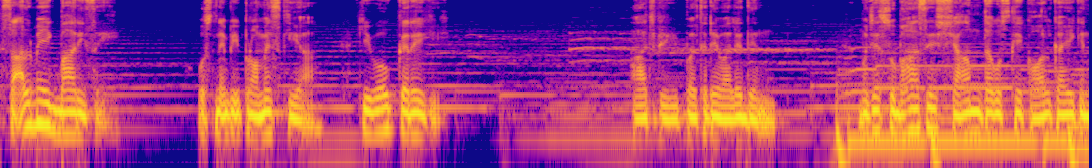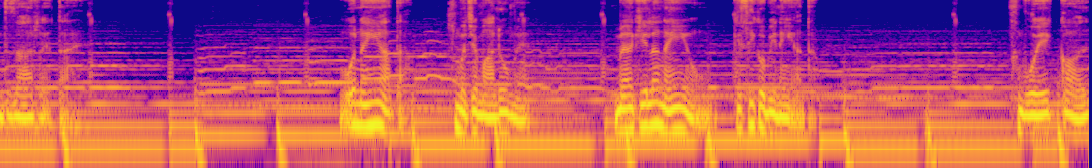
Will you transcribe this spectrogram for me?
साल में एक बार ही सही। उसने भी प्रॉमिस किया कि वो करेगी। आज भी बर्थडे वाले दिन मुझे सुबह से शाम तक उसके कॉल का एक इंतज़ार रहता है। वो नहीं आता। मुझे मालूम है, मैं अकेला नहीं हूँ, किसी को भी नहीं आता। वो एक कॉल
